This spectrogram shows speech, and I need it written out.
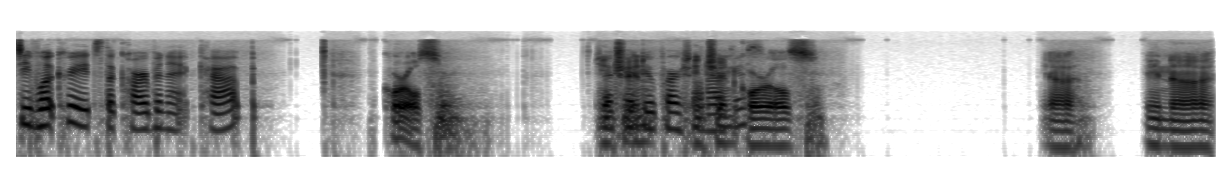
Steve, what creates the carbonate cap? Corals. Should I try to do Ancient, ancient corals. Yeah, in uh,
